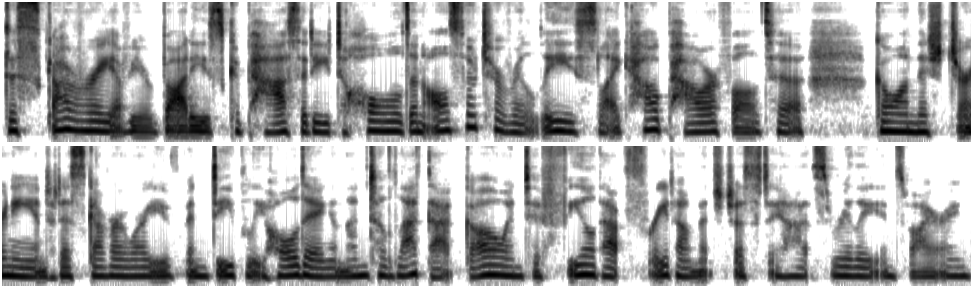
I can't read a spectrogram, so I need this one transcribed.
discovery of your body's capacity to hold and also to release, like how powerful to go on this journey and to discover where you've been deeply holding and then to let that go and to feel that freedom. It's just, yeah, it's really inspiring.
